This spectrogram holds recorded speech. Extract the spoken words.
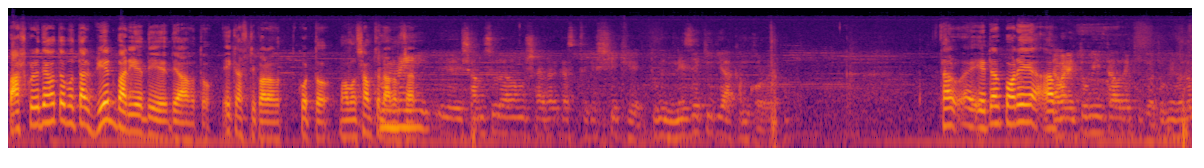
পাশ করে দেওয়া হতো এবং তার গ্রেড বাড়িয়ে দিয়ে দেওয়া হতো। এই কাজটি করা হতো- করতো মোহাম্মদ শামসুল আলম সাহেব শামসুল আলম সাহেবের কাছ থেকে শিখে তুমি নিজে কি কি আকাম করো এটার পরে মানে তুমি তাহলে কি তুমি হলো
